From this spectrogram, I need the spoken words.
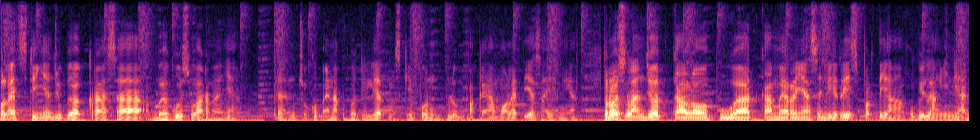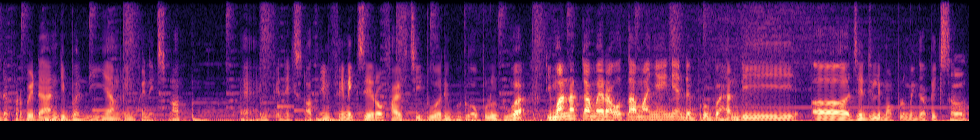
Full HD nya juga kerasa bagus warnanya dan cukup enak buat dilihat meskipun belum pakai AMOLED ya sayangnya. Terus lanjut kalau buat kameranya sendiri seperti yang aku bilang ini ada perbedaan dibanding yang Infinix Note eh Infinix. Note Infinix Zero 5G 2022 di mana kamera utamanya ini ada perubahan di uh, jadi 50 megapiksel.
